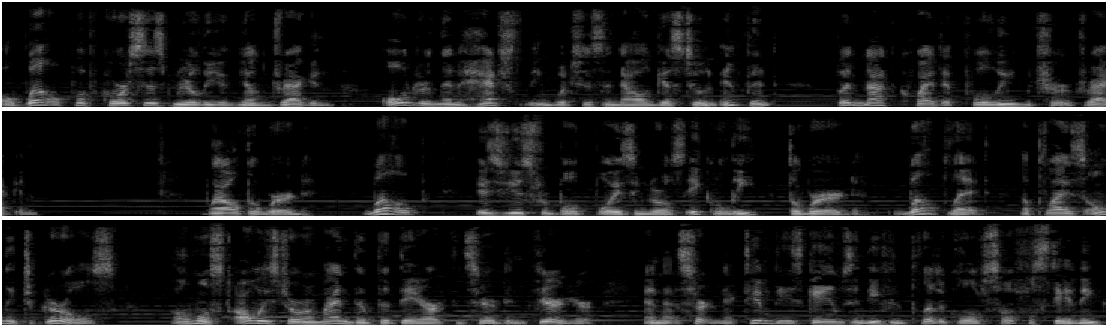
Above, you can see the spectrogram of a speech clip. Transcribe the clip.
A whelp, of course, is merely a young dragon, older than a hatchling, which is analogous to an infant, but not quite a fully mature dragon. While the word whelp is used for both boys and girls equally, the word whelplet applies only to girls, almost always to remind them that they are considered inferior, and that certain activities, games, and even political or social standing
